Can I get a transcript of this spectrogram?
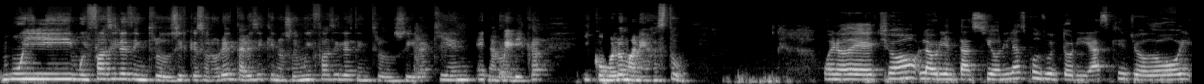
muy, muy fáciles de introducir, que son orientales y que no son muy fáciles de introducir aquí en, en América. ¿Y cómo lo manejas tú? Bueno, de hecho, la orientación y las consultorías que yo doy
